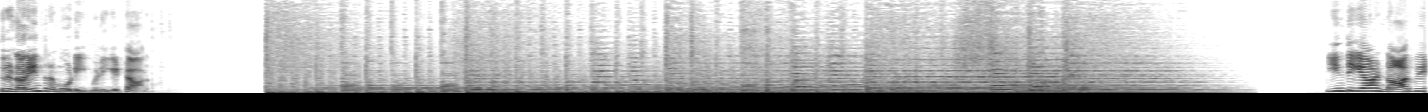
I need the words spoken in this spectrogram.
திரு. நரேந்திர மோடி வெளியிட்டார். இந்தியா நார்வே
